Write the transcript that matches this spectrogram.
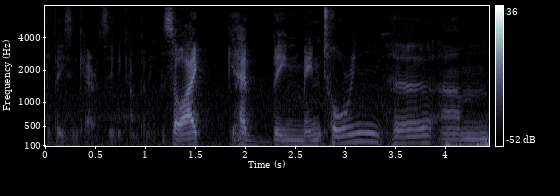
the Peas and Carrots Theatre Company. So I have been mentoring her um,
